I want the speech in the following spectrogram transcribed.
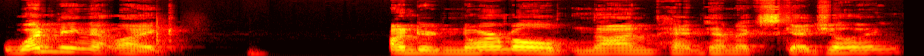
one being that like under normal non-pandemic scheduling,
